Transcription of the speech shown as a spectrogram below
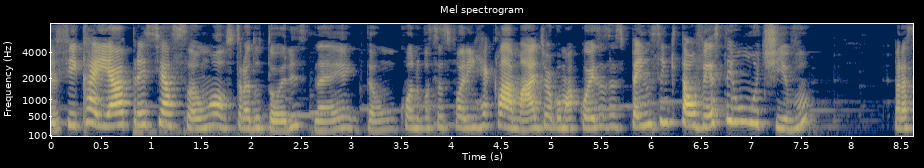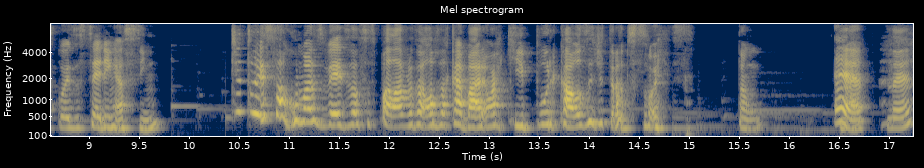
Né? fica aí a apreciação aos tradutores, né? Então, quando vocês forem reclamar de alguma coisa, vocês pensem que talvez tenha um motivo para as coisas serem assim. Dito isso, algumas vezes essas palavras elas acabaram aqui por causa de traduções. Então, É, né?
